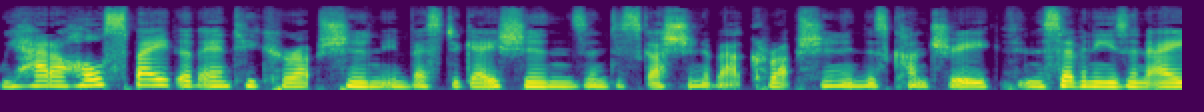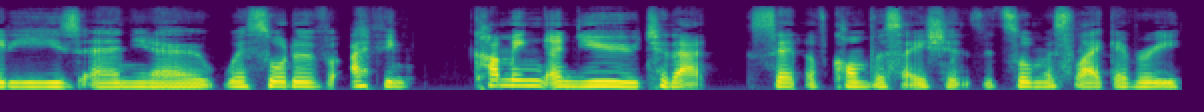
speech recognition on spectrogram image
We had a whole spate of anti-corruption investigations and discussion about corruption in this country in the 70s and 80s. And, you know, we're sort of, I think, coming anew to that set of conversations. It's almost like every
